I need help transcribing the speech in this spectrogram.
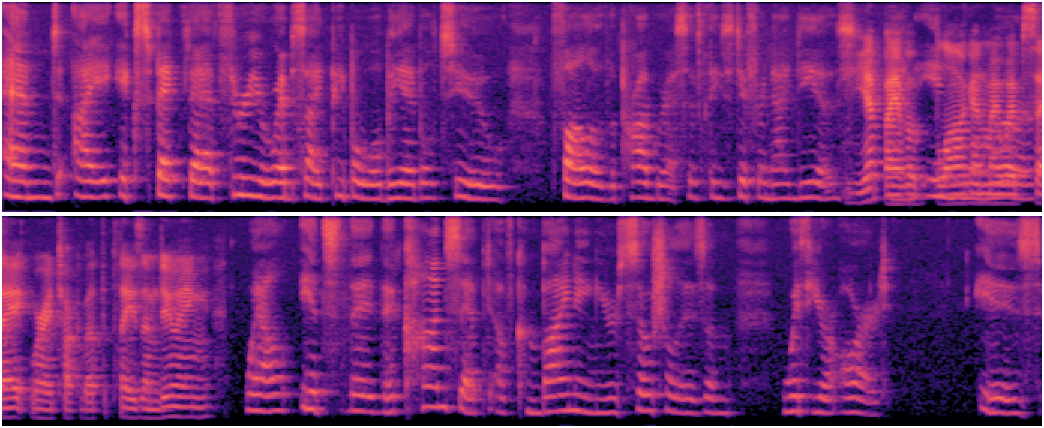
And I expect that through your website, people will be able to follow the progress of these different ideas. Yep, I have a blog on my work, website where I talk about the plays I'm doing. Well, it's the, the concept of combining your socialism with your art is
